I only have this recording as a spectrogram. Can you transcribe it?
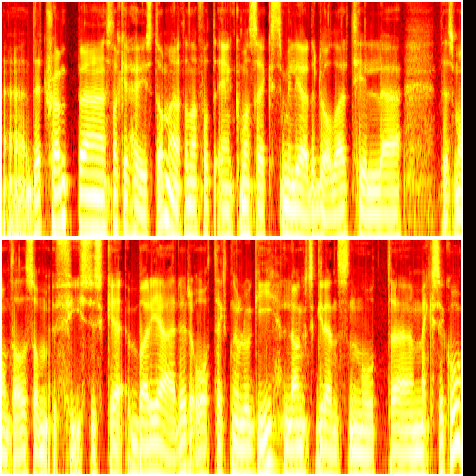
Eh, det Trump eh, snakker høyest om, er at han har fått 1,6 milliarder dollar til eh, det som omtales som fysiske barrierer og teknologi langs grensen mot Mexico.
